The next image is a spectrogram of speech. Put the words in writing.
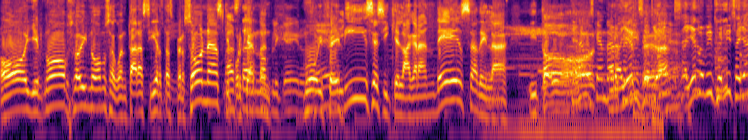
Oye, no, pues hoy no vamos a aguantar a ciertas personas que porque andan muy sí. felices y que la grandeza de la y todo. Tenemos que andar ayer, felices. ¿verdad? ¿eh? ayer lo vi feliz allá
